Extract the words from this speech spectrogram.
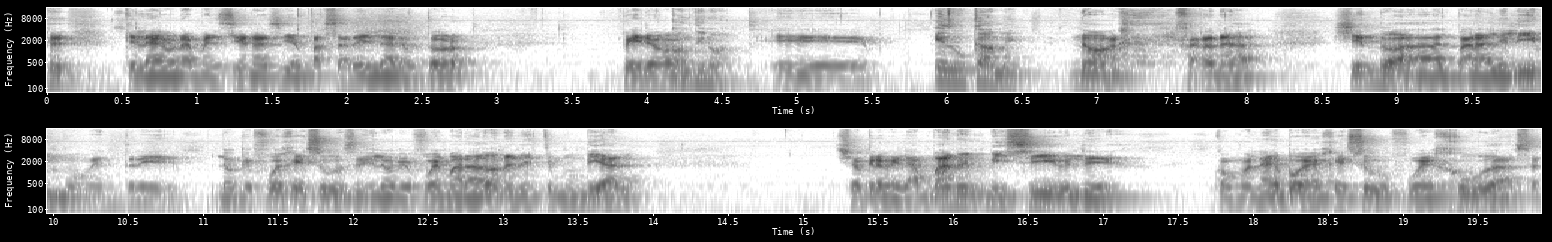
que le haga una mención así a pasarela al autor, pero Continúa. eh, Educame. no, para nada. Yendo al paralelismo entre lo que fue Jesús y lo que fue Maradona en este mundial, yo creo que la mano invisible, como en la época de Jesús, fue Judas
